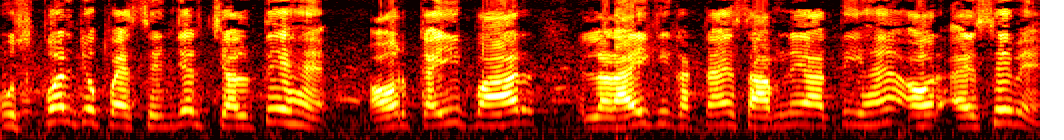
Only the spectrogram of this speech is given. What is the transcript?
उस पर जो पैसेंजर चलते हैं और कई बार लड़ाई की घटनाएँ सामने आती हैं और ऐसे में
